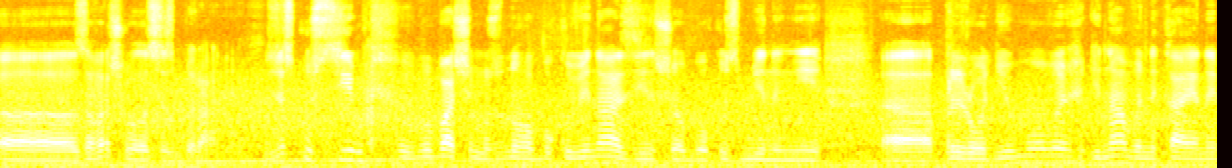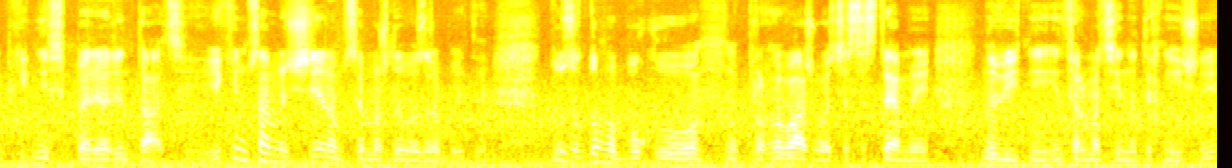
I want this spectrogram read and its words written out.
е, завершувалося збирання. В зв'язку з цим ми бачимо з одного боку війна, з іншого боку змінені е, природні умови, і нам виникає необхідність переорієнтації. Яким саме чином це можливо зробити? Ну, з одного боку, проваджуватися системи новітні інформаційно-технічні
